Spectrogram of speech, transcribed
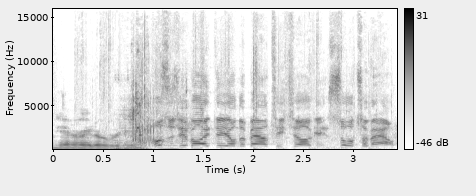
Yeah, right over here. Positive ID on the bounty target. Sort them out.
